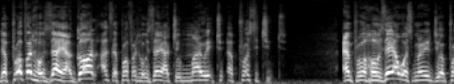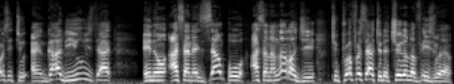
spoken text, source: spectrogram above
the prophet Hosea, God asked the prophet Hosea to marry to a prostitute. And Hosea was married to a prostitute, and God used that you know, as an example, as an analogy to prophesy to the children of Israel.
